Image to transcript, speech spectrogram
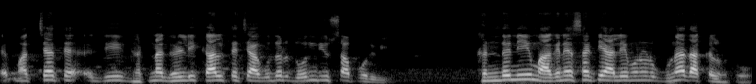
मागच्या त्या जी घटना घडली काल त्याच्या अगोदर दोन दिवसापूर्वी खंडणी मागण्यासाठी आले म्हणून गुन्हा दाखल होतो.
